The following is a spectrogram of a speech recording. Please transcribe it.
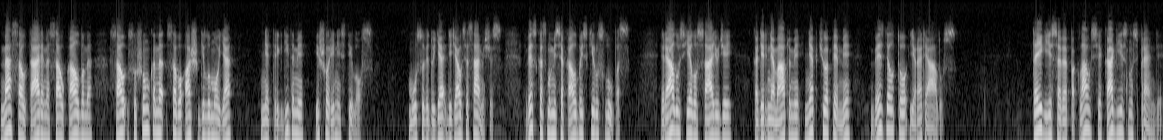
Mes savo tarėme, savo kalbame, savo sušunkame savo aš gilumoje, netrikdydami išorinės tylos. Mūsų viduje didžiausias amišis. Viskas mumise kalba įskyrus lūpas. Realūs jėlos sąjūdžiai, kad ir nematomi, neapčiuopiami, vis dėlto yra realūs. Taigi jis save paklausė, kągi jis nusprendė.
